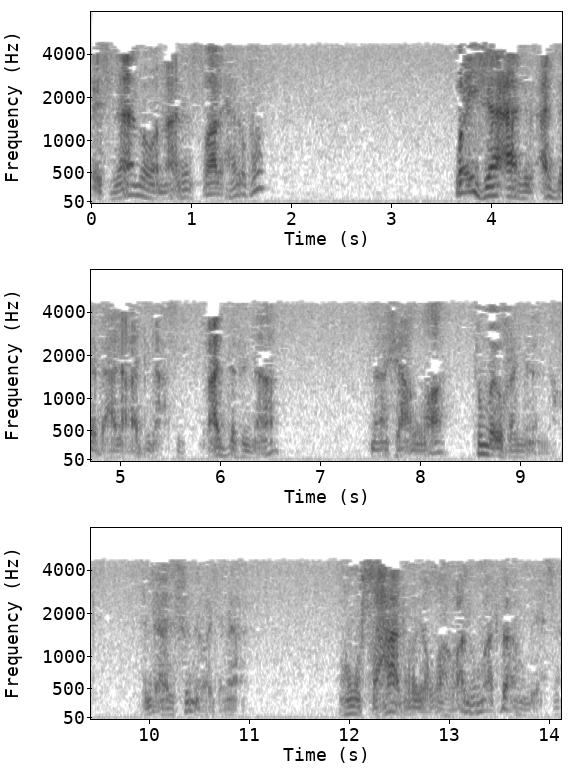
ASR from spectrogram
واسلامه ومعانيه الصالحه الأخرى. وإن شاء عذب على قدر معصية يعذب في النار. ما شاء الله ثم يخرج من النار عند أهل السنة والجماعة. وهم الصحابة رضي الله عنهم واتباعهم بإحسان.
